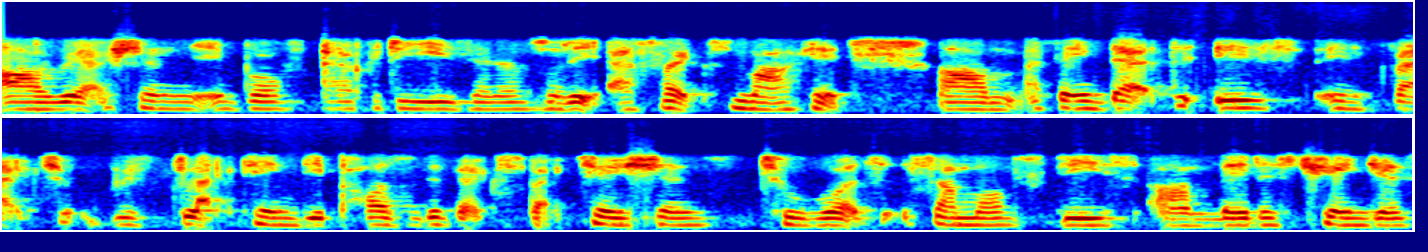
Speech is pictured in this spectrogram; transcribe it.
uh, reaction in both equities and also the FX market. Um, I think that is in fact reflecting the positive expectations towards some of these um, latest changes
